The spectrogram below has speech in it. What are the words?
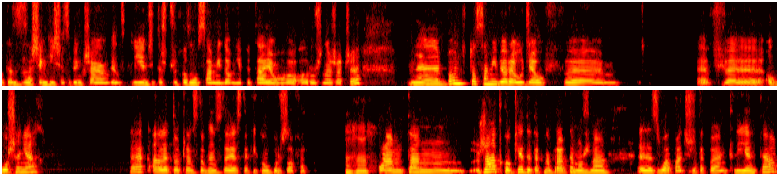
to te zasięgi się zwiększają, więc klienci też przychodzą sami do mnie, pytają o, o różne rzeczy. E, Bądź czasami biorę udział w, w ogłoszeniach, tak, ale to często gęsto jest taki konkurs ofert. Mhm. Tam, tam rzadko kiedy tak naprawdę można e, złapać, że tak powiem, klienta.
